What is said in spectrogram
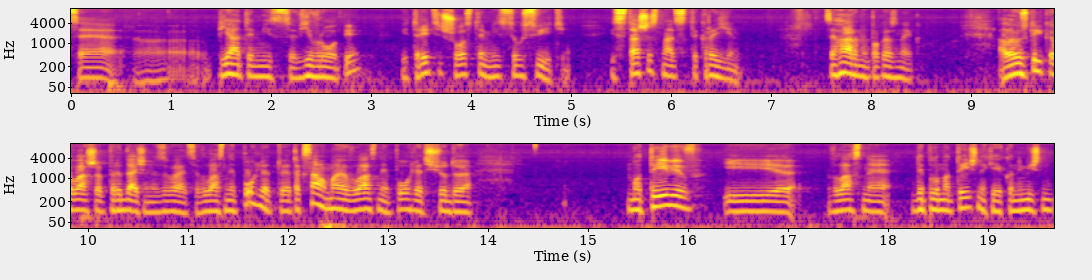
Це е, п'яте місце в Європі і 36 місце у світі із 116 країн. Це гарний показник. Але оскільки ваша передача називається Власний погляд, то я так само маю власний погляд щодо мотивів і, власне, дипломатичних і економічних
